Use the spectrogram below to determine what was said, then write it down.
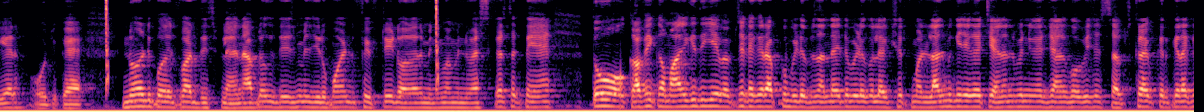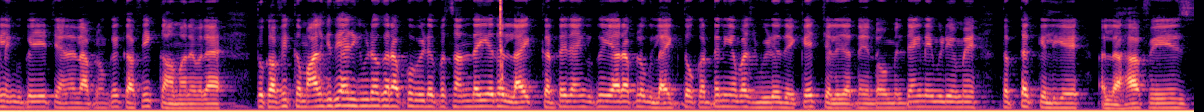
क्लियर हो चुका है। No deposit for this plan आप लोग इसमें zero point fifty dollar minimum invest कर सकते हैं। तो काफ़ी कमाल की थी ये वेबसाइट अगर आपको वीडियो पसंद आए तो वीडियो को लाइक शेयर कमेंट लाजमी कीजिएगा। चैनल पर न्यू चैनल को भी सब्सक्राइब करके रख लें, क्योंकि ये चैनल आप लोगों के काफ़ी काम आने वाला है। तो काफ़ी कमाल की थी आज की वीडियो। अगर आपको वीडियो पसंद आई है तो लाइक करते जाएँ, क्योंकि यार आप लोग लाइक तो करते नहीं है, बस वीडियो देख के चले जाते हैं। तो मिलते हैं नई वीडियो में। तब तक के लिए अल्लाह हाफिज़।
